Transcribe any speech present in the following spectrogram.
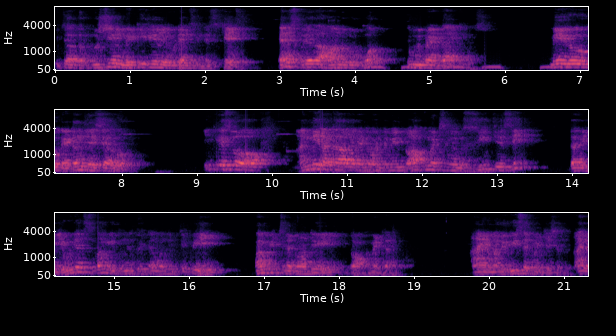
which are the crucial material evidence in this case. Hence, pray the honorable court to remand the accused. మీరు రిటర్న్ చేశారు. ఈ కేసులో అన్ని రకాలైనటువంటివి డాక్యుమెంట్స్ మేము సీజ్ చేసి దాని ఎవిడెన్స్గా మీ ముందు పెట్టామని చెప్పి పంపించినటువంటి డాక్యుమెంట్ అని ఆయన మళ్ళీ రీసెట్మెంట్ చేశాడు. ఆయన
